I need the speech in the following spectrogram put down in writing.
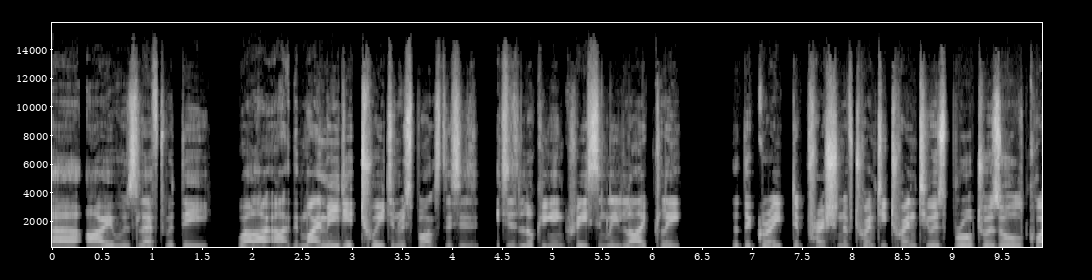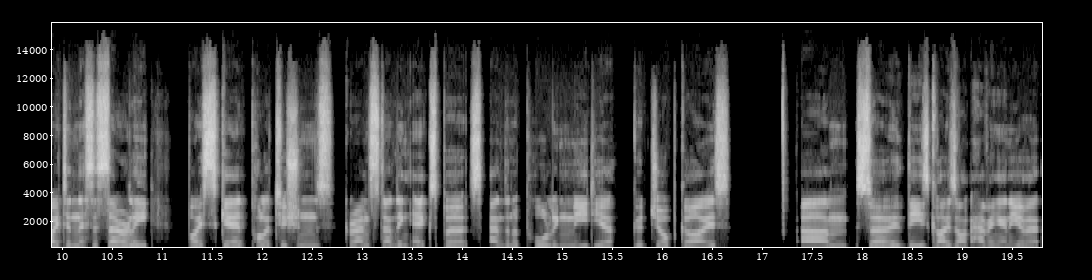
uh, I was left with the well, I, I, my immediate tweet in response to this is it is looking increasingly likely that the Great Depression of 2020 was brought to us all quite unnecessarily by scared politicians, grandstanding experts, and an appalling media. Good job, guys. Um, so these guys aren't having any of it.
